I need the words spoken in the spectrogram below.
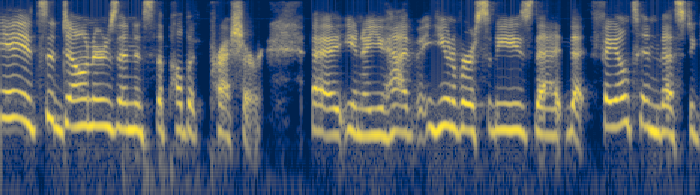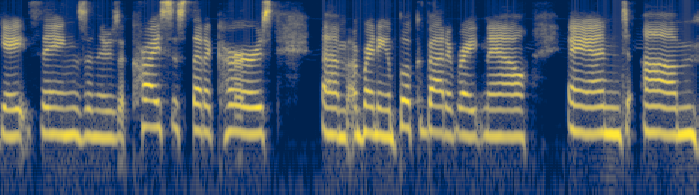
It's the donors and it's the public pressure. Uh, you know, you have universities that that fail to investigate things, and there's a crisis that occurs. Um, I'm writing a book about it right now, and um,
